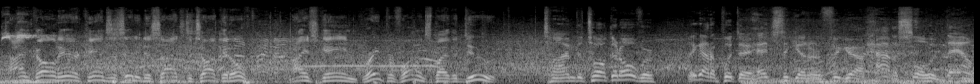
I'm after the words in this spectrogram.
Time called here. Kansas City decides to talk it over. Nice game. Great performance by the dude. Time to talk it over. They got to put their heads together to figure out how to slow him down.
